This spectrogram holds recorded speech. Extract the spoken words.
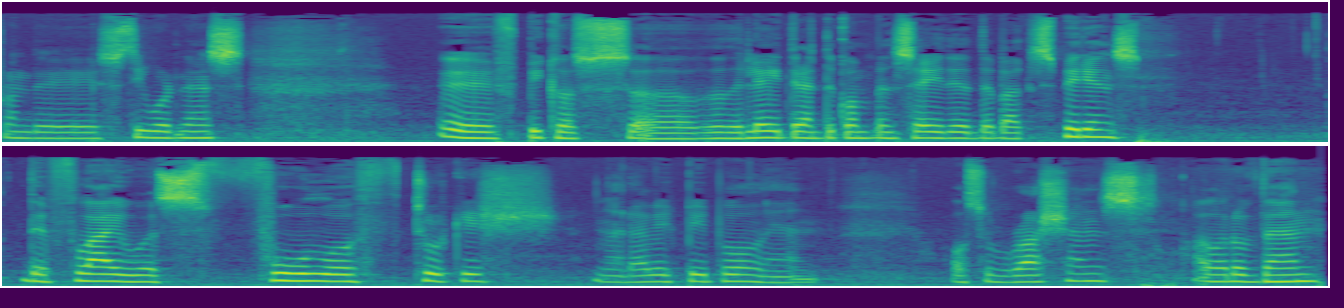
from the stewardess uh, because uh, the delay tried to compensate the bad experience. The flight was full of Turkish and Arabic people and also Russians, a lot of them.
